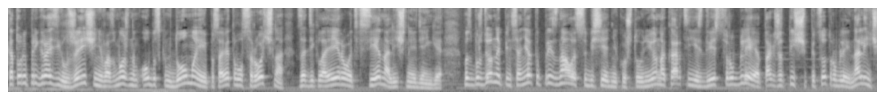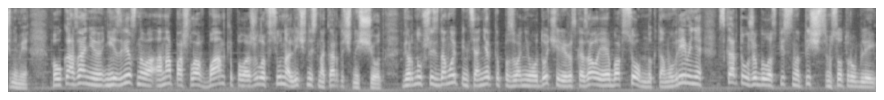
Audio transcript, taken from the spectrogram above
который пригрозил женщине возможным обыском дома и посоветовал срочно задекларировать все наличные деньги. Возбужденная пенсионерка призналась собеседнику, что у нее на карте есть 200 рублей, а также 1500 рублей наличными. По указанию неизвестного она пошла в банк и положила всю наличность на карточный счет. Вернувшись домой, пенсионерка позвонила дочери и рассказала ей обо всем, но к тому времени с карты уже было списано 1700 рублей.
